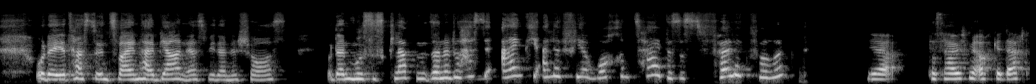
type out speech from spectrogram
Oder jetzt hast du in zweieinhalb Jahren erst wieder eine Chance und dann muss es klappen, sondern du hast ja eigentlich alle vier Wochen Zeit. Das ist völlig verrückt. Ja, das habe ich mir auch gedacht,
